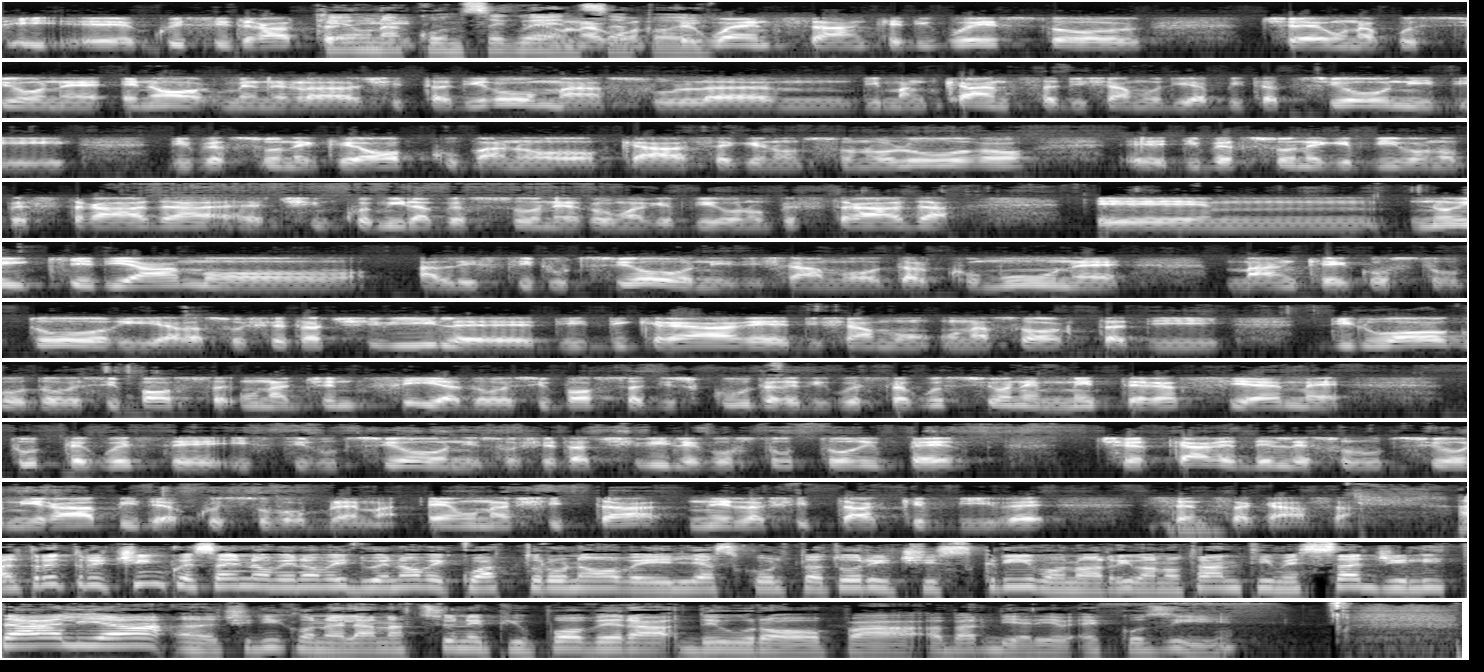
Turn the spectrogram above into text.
Sì, eh, qui si tratta che è una di conseguenza, una conseguenza anche di questo c'è una questione enorme nella città di Roma sul, um, di mancanza diciamo, di abitazioni, di, di, persone che occupano case che non sono loro, eh, di persone che vivono per strada, eh, 5.000 persone a Roma che vivono per strada. E, um, noi chiediamo alle istituzioni, diciamo dal comune, ma anche ai costruttori, alla società civile, di, di creare diciamo, una sorta di, di luogo dove si possa, un'agenzia dove si possa discutere di questa questione e mettere assieme tutte queste istituzioni, società civile, costruttori per cercare delle soluzioni rapide a questo problema. È una città nella città che vive senza casa. Al 335 699 2949 gli ascoltatori ci scrivono, arrivano tanti messaggi. L'Italia, eh, ci dicono, è la nazione più povera d'Europa. Barbieri, è così?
